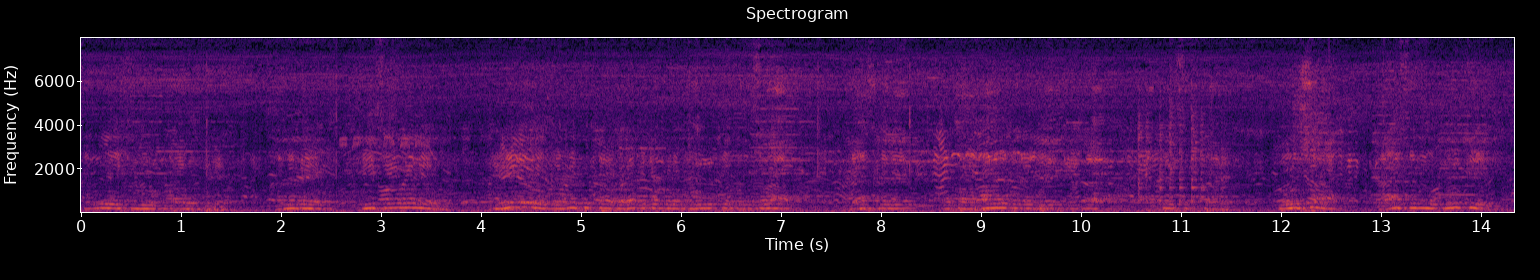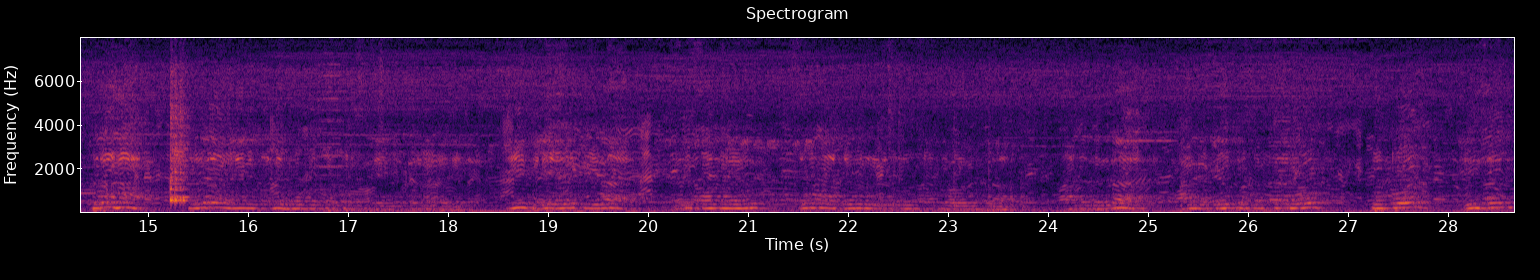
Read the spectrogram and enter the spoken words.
ಸನ್ನಿವೇಶಗಳು ಅಲ್ಲದೆ ಈ ಸಾಮಾನ್ಯರು ಮಹಿಳೆಯರು ಸಣ್ಣ ಪುಟ್ಟ ಮತ್ತು ಗ್ಯಾಸನ್ನು ಕುರಿತು ಪುನಃ ಪರಿಸ್ಥಿತಿ ಬಂದಿದೆ. ಈ ಸರ್ಕಾರವು ಪೆಟ್ರೋಲ್ ಡೀಸೆಲ್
